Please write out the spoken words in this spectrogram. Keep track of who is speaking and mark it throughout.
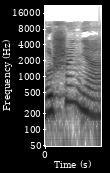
Speaker 1: вышиня.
